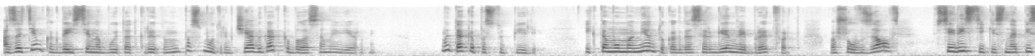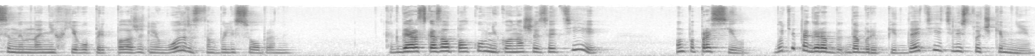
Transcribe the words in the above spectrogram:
А затем, когда истина будет открыта, мы посмотрим, чья отгадка была самой верной. Мы так и поступили. И к тому моменту, когда сэр Генри Брэдфорд вошел в зал, все листики с написанным на них его предположительным возрастом были собраны. Когда я рассказал полковнику о нашей затее, он попросил, будьте так добры, Пит, дайте эти листочки мне.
